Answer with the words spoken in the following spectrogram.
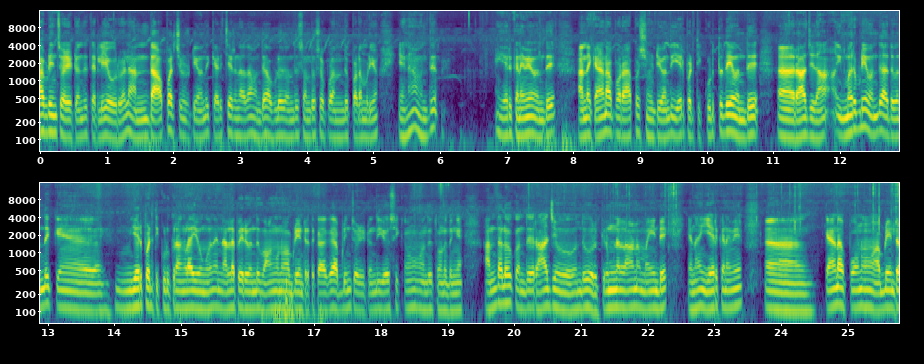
அப்படின்னு சொல்லிட்டு வந்து தெரியலையே. ஒரு வேளை அந்த ஆப்பர்ச்சுனிட்டி வந்து கிடச்சிருந்தால் தான் வந்து அவ்வளோ வந்து சந்தோஷப்பட வந்து பட முடியும். ஏன்னா வந்து ஏற்கனவே வந்து அந்த கனடா போகிற ஆப்பர்ச்சுனிட்டி வந்து ஏற்படுத்தி கொடுத்ததே வந்து ராஜு தான். மறுபடியும் வந்து அது வந்து ஏற்படுத்தி கொடுக்குறாங்களா? இவங்க வந்து நல்ல பேர் வந்து வாங்கணும் அப்படின்றதுக்காக அப்படின்னு சொல்லிட்டு வந்து யோசிக்கவும் வந்து தோணுதுங்க. அந்தளவுக்கு வந்து ராஜு வந்து ஒரு கிரிமினலான மைண்டு ஏன்னா ஏற்கனவே கனடா போகணும் அப்படின்ற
